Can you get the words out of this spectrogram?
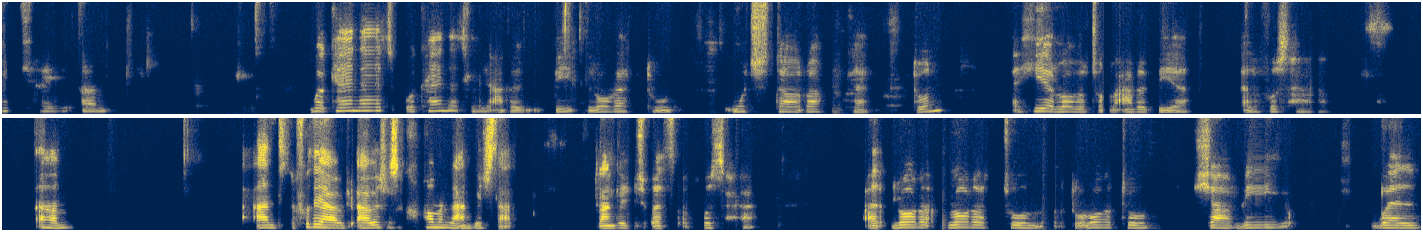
Okay. Um, وكانت وكانت للعربي لغة مشتركة هي اللغة العربية الفصحى. Um, and for the Arab, Irish was a common language. That language was Fusha. Uh, Laura, Laura to Laura to Shari, well,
